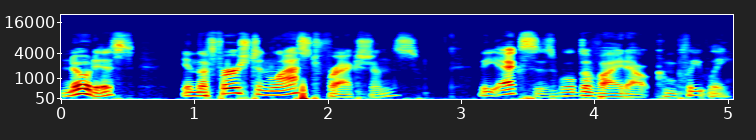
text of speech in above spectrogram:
Notice, in the first and last fractions, the x's will divide out completely.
